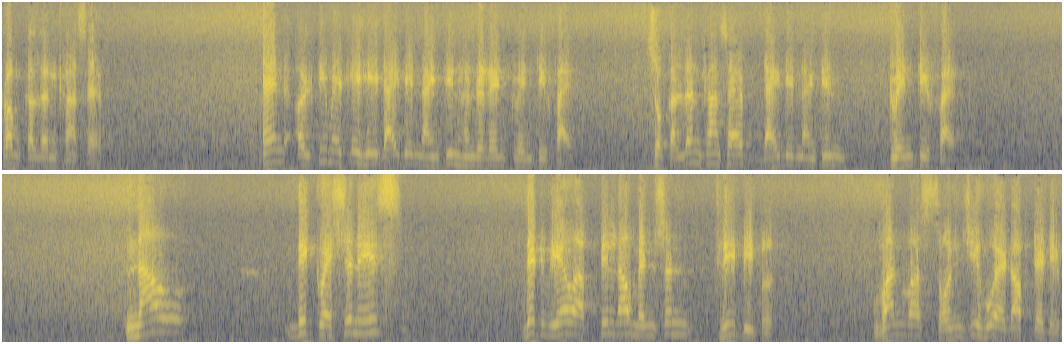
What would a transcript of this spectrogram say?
from Kallan Khan Sahib. And ultimately he died in 1925. So Kallan Khan Sahib died in 1925. Now the question is that we have up till now mentioned three people. One was Sonji who adopted him.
